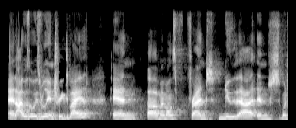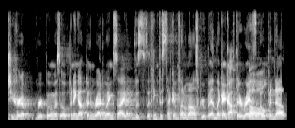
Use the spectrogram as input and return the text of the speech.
and I was always really intrigued by it. And uh, my mom's friend knew that, and when she heard up Ripwing was opening up in Red Wing, so I was I think the second fundamentals group in. Like I got there right as it Oh. opened up.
